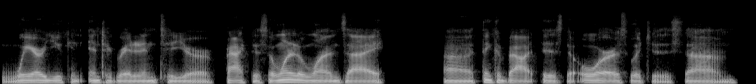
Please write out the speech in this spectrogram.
where you can integrate it into your practice. So one of the ones I uh, think about is the OARS, which is um,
